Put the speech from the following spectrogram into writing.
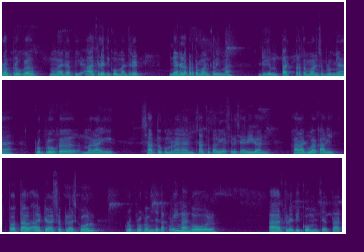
klub Brugge menghadapi Atletico Madrid. Ini adalah pertemuan kelima. Di empat pertemuan sebelumnya, klub Brugge meraih satu kemenangan, satu kali hasil seri dan kalah dua kali. Total ada 11 gol. Klub Brugge mencetak 5 gol. Atletico mencetak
